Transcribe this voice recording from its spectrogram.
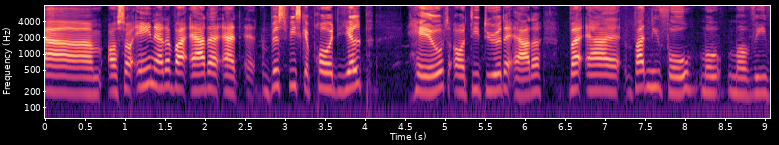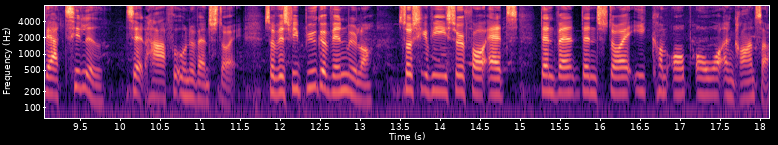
Um, og så en af det var, er det, at øh, hvis vi skal prøve at hjælpe havet og de dyr, der er der, hvad, er, hvad niveau må, må vi være tillid til at have for undervandsstøj? Så hvis vi bygger vindmøller, så skal vi sørge for, at den, den støj ikke kommer op over en grænser.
